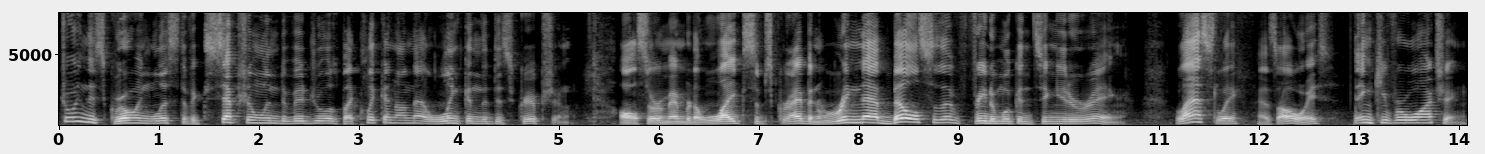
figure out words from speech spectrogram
join this growing list of exceptional individuals by clicking on that link in the description. Also remember to like, subscribe, and ring that bell so that freedom will continue to ring. Lastly, as always, thank you for watching.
